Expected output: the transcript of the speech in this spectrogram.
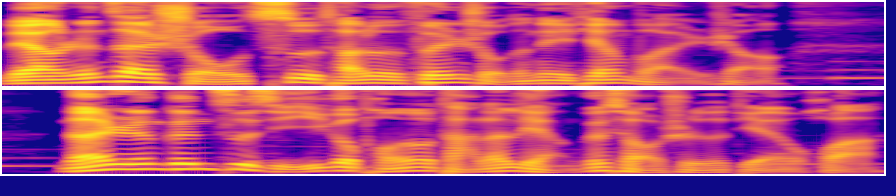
两人在首次谈论分手的那天晚上，男人跟自己一个朋友打了两个小时的电话。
